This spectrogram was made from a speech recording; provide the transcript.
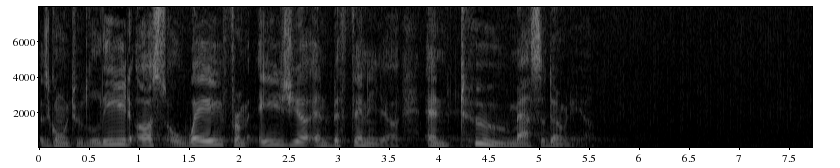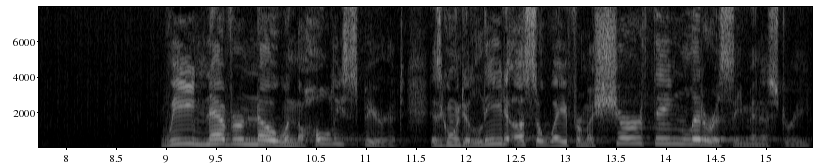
is going to lead us away from Asia and Bithynia and to Macedonia. We never know when the Holy Spirit is going to lead us away from a sure thing literacy ministry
